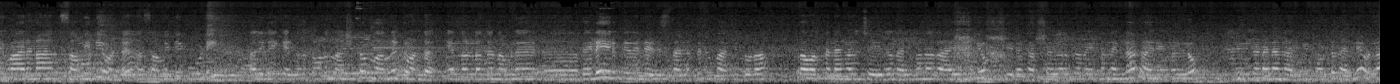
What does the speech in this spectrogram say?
നിവാരണ സമിതിയുണ്ട്. ആ സമിതി കൂടി അതിലേക്ക് എത്രത്തോളം നഷ്ടം വന്നിട്ടുണ്ട് എന്നുള്ളത് നമ്മൾ വിലയിരുത്തിയതിന്റെ അടിസ്ഥാനത്തിൽ ബാക്കി തുടർ പ്രവർത്തനങ്ങൾ ചെയ്തു നൽകുന്നതായിരിക്കും. ചില കർഷകർക്ക് വേണ്ടുന്ന എല്ലാ കാര്യങ്ങളിലും മുൻഗണന നൽകിക്കൊണ്ട് തന്നെയുള്ള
